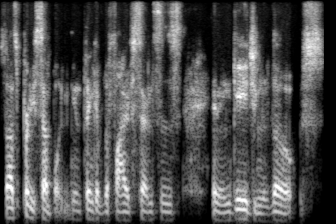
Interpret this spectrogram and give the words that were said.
So that's pretty simple. You can think of the five senses and engaging those.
